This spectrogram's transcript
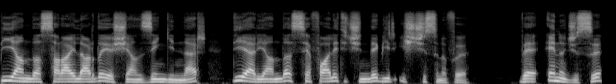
bir yanda saraylarda yaşayan zenginler, diğer yanda sefalet içinde bir işçi sınıfı. Ve en acısı,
